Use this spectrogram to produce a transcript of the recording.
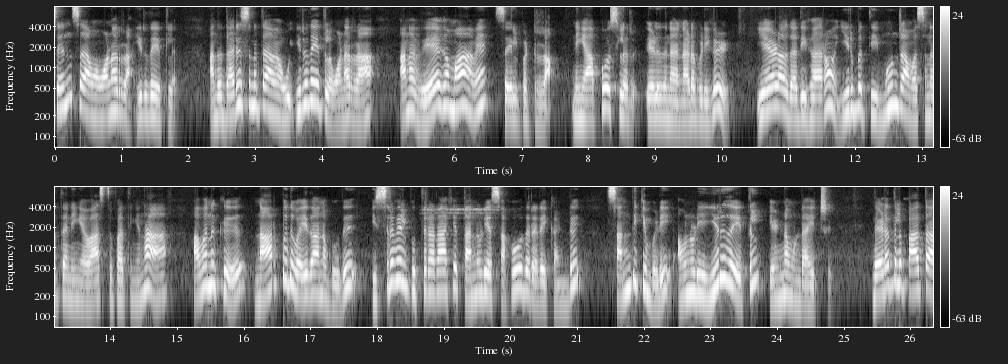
சென்ஸை அவன் உணர்றான் இருதயத்தில். அந்த தரிசனத்தை அவன் இருதயத்தில் உணர்றான். ஆனால் வேகமாக அவன் செயல்பட்டுறான். நீங்கள் அப்போஸ்லர் எழுதின நடபடிகள் ஏழாவது அதிகாரம் இருபத்தி மூன்றாம் வசனத்தை நீங்கள் வாசித்து பார்த்தீங்கன்னா அவனுக்கு நாற்பது வயதான போது இஸ்ரவேல் புத்திரராகிய தன்னுடைய சகோதரரை கண்டு சந்திக்கும்படி அவனுடைய இருதயத்தில் எண்ணம் உண்டாயிற்று. இந்த இடத்துல பார்த்தா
